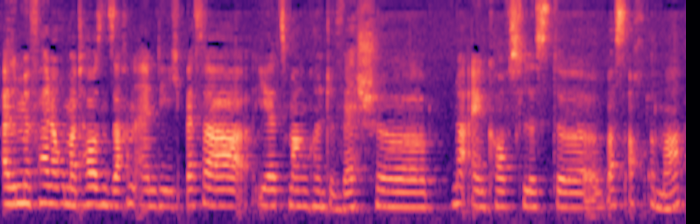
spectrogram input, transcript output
also mir fallen auch immer tausend Sachen ein, die ich besser jetzt machen könnte. Wäsche, eine Einkaufsliste, was auch immer.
